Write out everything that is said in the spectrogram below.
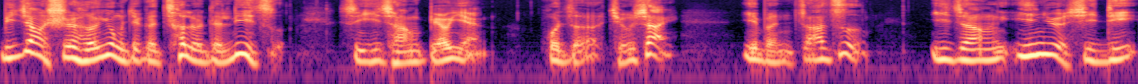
比较适合用这个策略的例子。是一场表演，或者球赛，一本杂志，一张音乐 CD，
